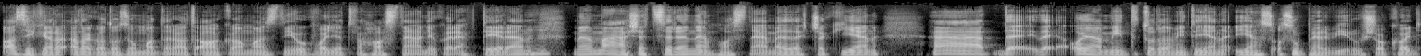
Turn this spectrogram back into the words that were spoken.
azért kell ragadozó madarat alkalmazniuk, vagy illetve használniuk a reptéren, uh-huh. mert más egyszerűen nem használ, mert ezek csak ilyen, hát, de, de olyan, mint tudod, mint ilyen, ilyen a szupervírusok, hogy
